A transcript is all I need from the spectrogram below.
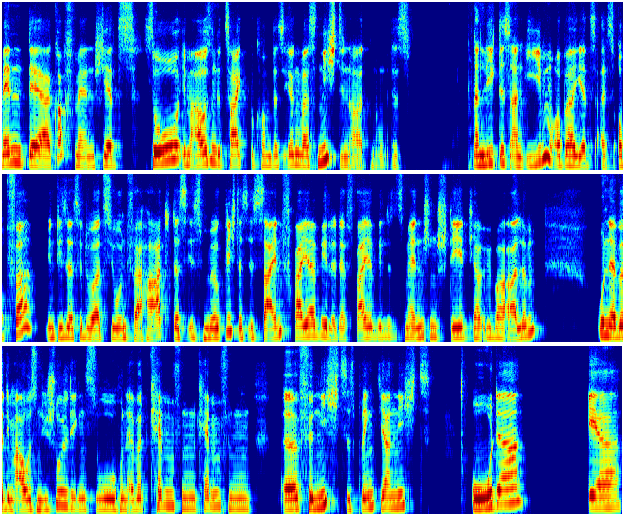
Wenn der Kopfmensch jetzt so im Außen gezeigt bekommt, dass irgendwas nicht in Ordnung ist, dann liegt es an ihm, ob er jetzt als Opfer in dieser Situation verharrt. Das ist möglich, das ist sein freier Wille. Der freie Wille des Menschen steht ja über allem. Und er wird im Außen die Schuldigen suchen, er wird kämpfen, kämpfen äh, für nichts, es bringt ja nichts. Oder er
